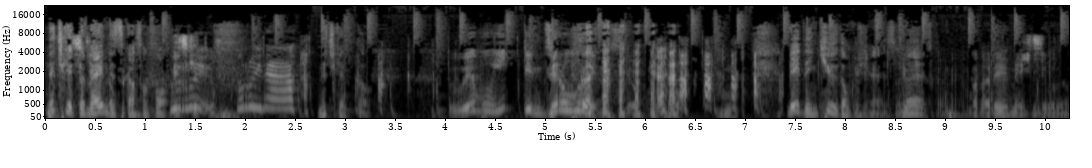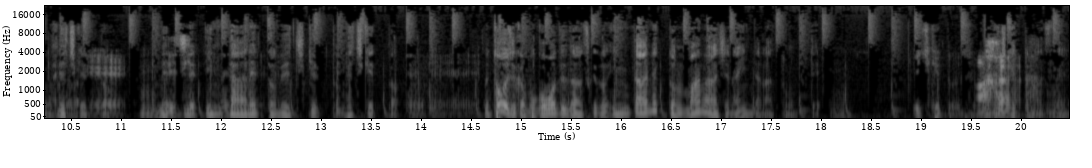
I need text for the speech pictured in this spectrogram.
ネチケットないんですかそこ。古い、古いなネチケット。ウェブ1.0ぐらいですよ。0.9かもしれないですよね9で。すからね。まだ黎明期でございますから。ネチケッえうんト。ねネチケットねインターネットのネチケット、ネチケット。当時から僕思ってたんですけど、インターネットのマナーじゃないんだなと思って。エチケットですよ。あネチケットなんですね。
